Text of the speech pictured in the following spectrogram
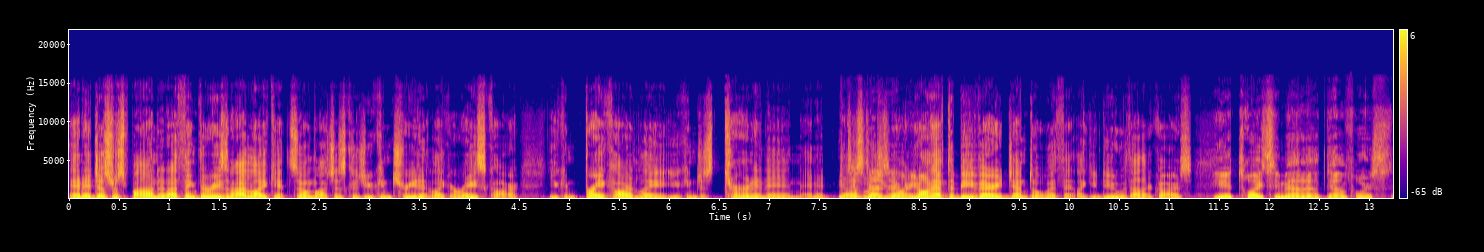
And it just responded. I think the reason I like it so much is because you can treat it like a race car. You can brake hard late. You can just turn it in, and it, It does just what does you want. You don't have to be very gentle with it like you do with other cars. Yeah, twice the amount of downforce.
